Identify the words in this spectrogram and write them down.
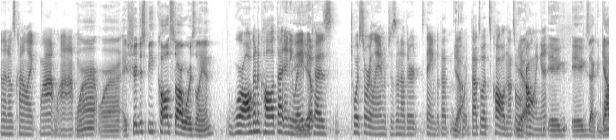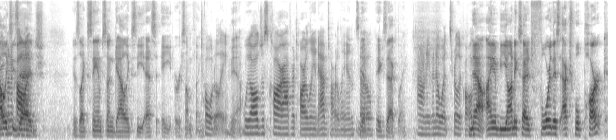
and then it was kind of like wah wah. Wah, wah. It should just be called Star Wars Land. We're all gonna call it that anyway Yep. because Toy Story Land, which is another thing, but that Yeah. that's what it's called, and that's what yeah. we're calling it. E- exactly. Galaxy's call it- Edge is like Samsung Galaxy S8 or something. Totally. Yeah. We all just call our Avatar Land Avatar Land, so Yeah, exactly. I don't even know what it's really called. Now, I am beyond excited for this actual park.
